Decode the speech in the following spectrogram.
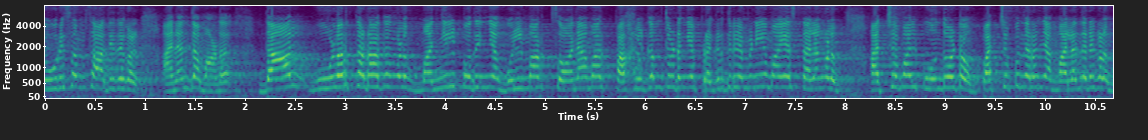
ടൂറിസം സാധ്യതകൾ അനന്തമാണ്. ദാൽ വൂളർ തടാകങ്ങളും മഞ്ഞിൽ പൊതിഞ്ഞ ഗുൽമാർഗ് സോനാമാർഗ് പഹൽഗം തുടങ്ങിയ പ്രകൃതിരമണീയമായ സ്ഥലങ്ങളും അച്ചപാൽ പൂന്തോട്ടവും പച്ചപ്പ് നിറഞ്ഞ മലനിരകളും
